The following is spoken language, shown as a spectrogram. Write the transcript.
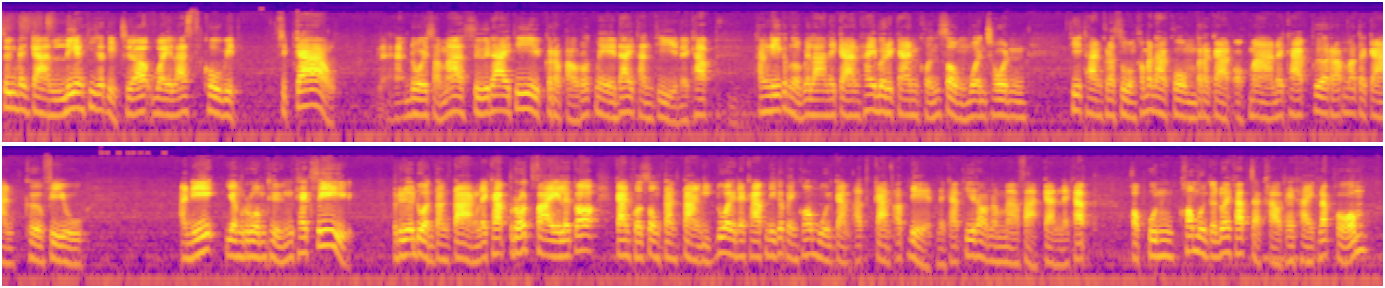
ซึ่งเป็นการเลี่ยงที่จะติดเชื้อไวรัสโควิด -19 นะฮะโดยสามารถซื้อได้ที่กระเป๋ารถเมย์ได้ทันทีนะครับทั้งนี้กำหนดเวลาในการให้บริการขนส่งมวลชน ที่ทางกระทรวงคมนาคมประกาศออกมานะครับเพื่อรับมาตรการเคอร์ฟิวอันนี้ยังรวมถึงแท็กซี่เรือด่วนต่างๆนะครับรถไฟแล้วก็การขนส่งต่างๆ อีกด้วยนะครับ นี่ก็เป็นข้อมูลการอัปการอัปเดตนะครับที่เรานำมาฝากกันนะครับ ขอบคุณข้อมูลกันด้วยครับจากข่าวไทยๆครับผม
